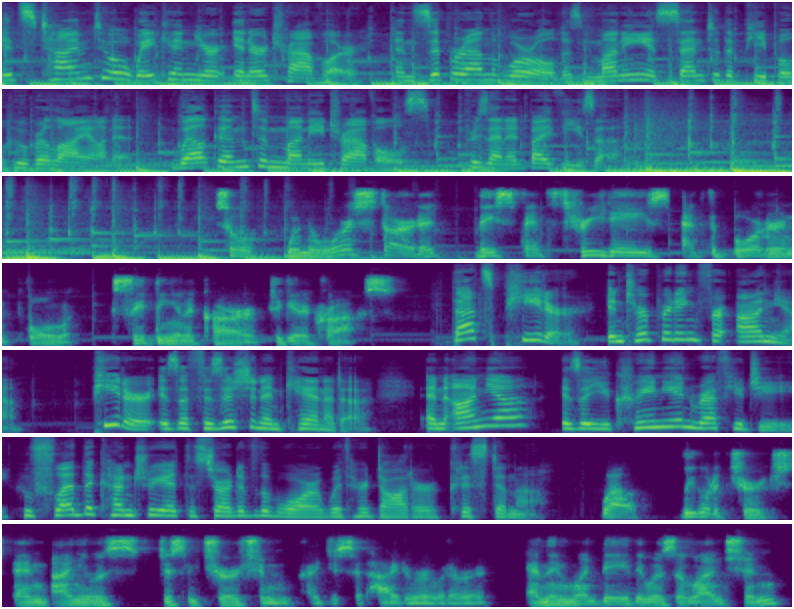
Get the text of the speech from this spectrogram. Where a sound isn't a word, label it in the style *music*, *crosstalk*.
It's time to awaken your inner traveler and zip around the world as money is sent to the people who rely on it. Welcome to Money Travels, presented by Visa. So, when the war started, they spent three days at the border in Poland, sleeping in a car to get across. That's Peter, interpreting for Anya. Peter is a physician in Canada, and Anya is a Ukrainian refugee who fled the country at the start of the war with her daughter, Kristina. Well, we go to church and Anya was just in church and I just said hi to her or whatever. And then one day there was a luncheon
